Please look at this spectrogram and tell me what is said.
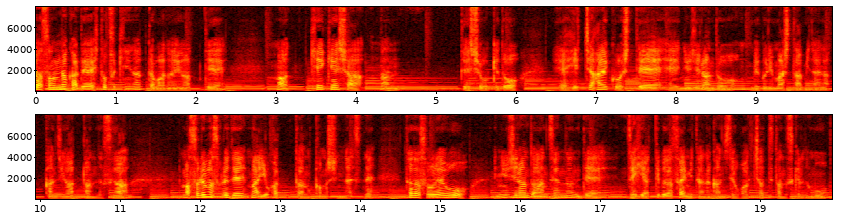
ただその中で一つ気になった話題があってまあ経験者なんでしょうけど、えヒッチハイクをして、えニュージーランドを巡りましたみたいな感じがあったんですが、まあ、それはそれでまあ良かったのかもしれないですね。ただそれをニュージーランド安全なんでぜひやってくださいみたいな感じで終わっちゃってたんですけれども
